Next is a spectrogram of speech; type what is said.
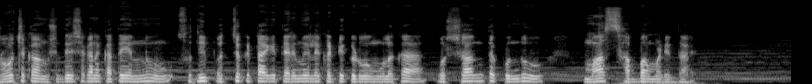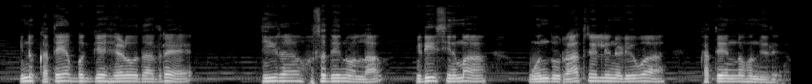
ರೋಚಕಾಂಶ ದೇಶಕನ ಕಥೆಯನ್ನು ಸುದೀಪ್ ಅಚ್ಚುಕಟ್ಟಾಗಿ ತೆರೆ ಮೇಲೆ ಕಟ್ಟಿಕೊಡುವ ಮೂಲಕ ವರ್ಷಾಂತಕ್ಕೊಂದು ಮಾಸ್ ಹಬ್ಬ ಮಾಡಿದ್ದಾರೆ. ಇನ್ನು ಕಥೆಯ ಬಗ್ಗೆ ಹೇಳುವುದಾದರೆ ತೀರಾ ಹೊಸದೇನೂ ಅಲ್ಲ. ಇಡೀ ಸಿನಿಮಾ ಒಂದು ರಾತ್ರಿಯಲ್ಲಿ ನಡೆಯುವ ಕಥೆಯನ್ನು ಹೊಂದಿದೆ.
